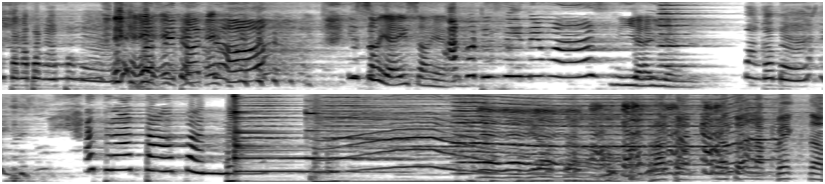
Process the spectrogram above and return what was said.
Kenapa-napa, Mbak? Mas Widodo. iso ya, iso ya. Aku di sini Mas. Iya, iya. Mangga Mbak. Atratapan kan. Rada rada lembek to.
